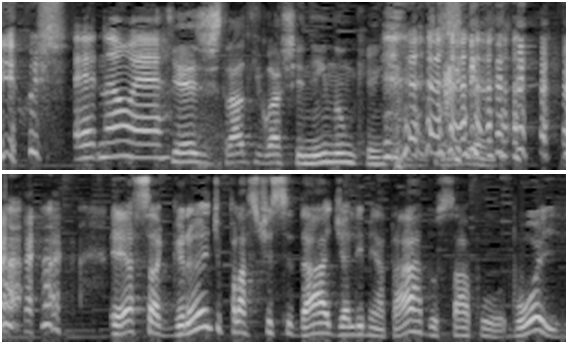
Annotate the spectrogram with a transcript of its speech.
Deus! É, não é. Que é registrado que guaxinim nunca, hein? essa grande plasticidade alimentar do sapo boi,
